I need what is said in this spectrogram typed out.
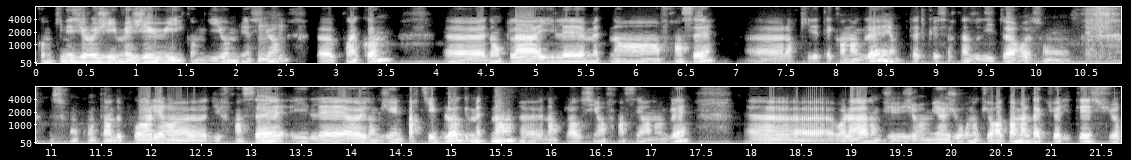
comme kinésiologie, mais GUI comme Guillaume bien sûr. Mhm. .com. donc là, il est maintenant en français. Euh, alors qu'il était qu'en anglais. Peut-être que certains auditeurs euh, sont, seront contents de pouvoir lire euh, du français. Il est donc j'ai une partie blog maintenant, donc là aussi en français et en anglais. voilà, donc j'ai remis à jour. Donc il y aura pas mal d'actualités sur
